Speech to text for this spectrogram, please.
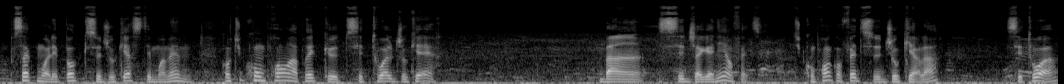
C'est pour ça que moi à l'époque, ce joker c'était moi-même. Quand tu comprends après que c'est toi le joker, ben c'est déjà gagné en fait. Tu comprends qu'en fait ce joker là, c'est toi,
